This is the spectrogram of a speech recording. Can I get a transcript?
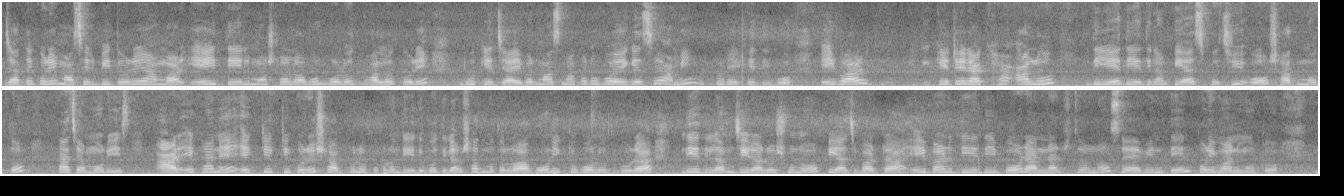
যাতে করে মাছের ভিতরে আমার এই তেল, মশলা, লবণ, হলুদ ভালো করে ঢুকে যায়। এবার মাছ মাখানো হয়ে গেছে, আমি একটু রেখে দিব। এইবার কেটে রাখা আলু দিয়ে দিয়ে দিলাম পেঁয়াজ কুচি ও স্বাদ মতো কাঁচামরিচ আর এখানে একটি একটি করে সবগুলো উপকরণ দিয়ে দেবো। দিলাম স্বাদ মতো লবণ, একটু হলুদ গুঁড়া, দিয়ে দিলাম জিরা, রসুন ও পেঁয়াজ বাটা। এইবার দিয়ে দিব রান্নার জন্য সয়াবিন তেল পরিমাণ মতো।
